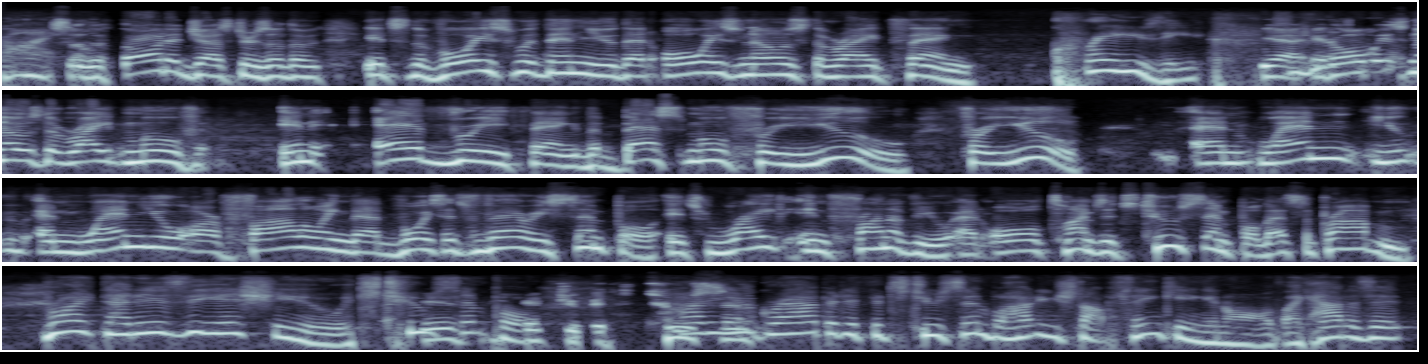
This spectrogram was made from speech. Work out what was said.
Right. So the thought adjusters are the. It's the voice within you that always knows the right thing. crazy. Yeah, So it always knows the right move in everything. The best move for you, for you. And when you and when you are following that voice, it's very simple. It's right in front of you at all times. It's too simple. That's the problem. right. That is the issue. It's too It's- simple. It's, it's too how do you grab it if it's too simple? How do you stop thinking and all? Like, how does it?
